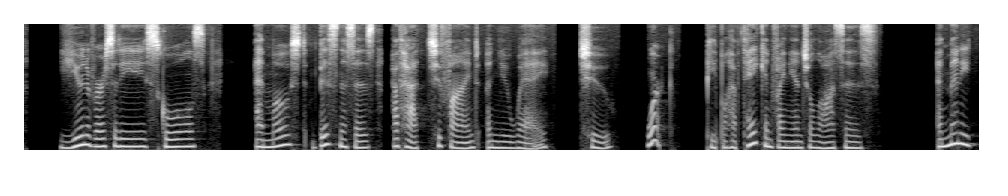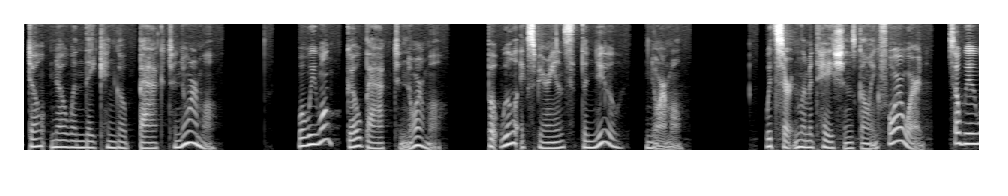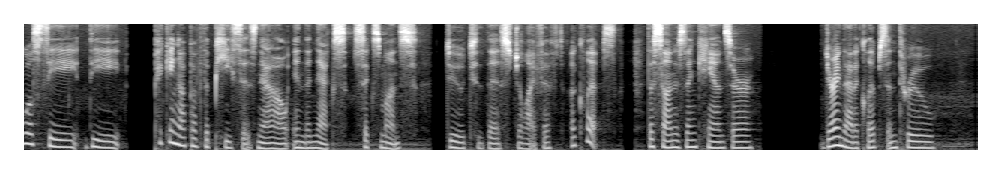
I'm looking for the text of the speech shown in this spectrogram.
universities, schools, and most businesses have had to find a new way to work. People have taken financial losses, and many don't know when they can go back to normal. Well, we won't go back to normal, but we'll experience the new normal with certain limitations going forward. So we will see the picking up of the pieces now in the next six months due to this July 5th eclipse. The sun is in Cancer during that eclipse and through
